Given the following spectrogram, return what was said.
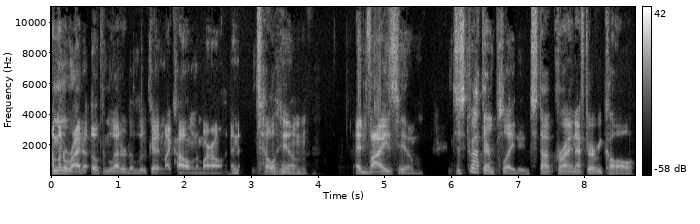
I'm going to write an open letter to Luka in my column tomorrow and tell him, advise him just go out there and play, dude. Stop crying after every call.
